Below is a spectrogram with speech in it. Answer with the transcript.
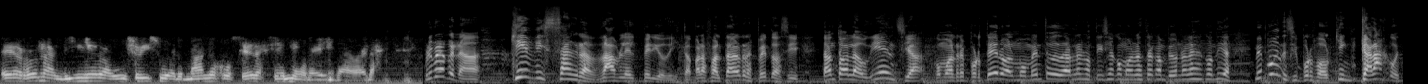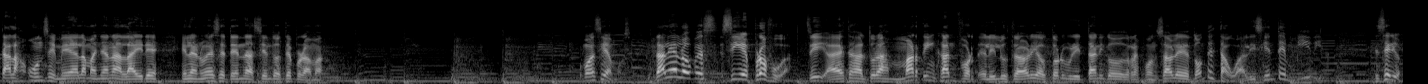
eh, Ronaldinho Gaúcho y su hermano José Daciel Moreira, ¿verdad? Primero que nada, qué desagradable el periodista, para faltar el respeto así, tanto a la audiencia como al reportero al momento de dar las noticias como a nuestra campeona las escondidas. ¿Me pueden decir, por favor, quién carajo está a las once y media de la mañana al aire en la 970 haciendo este programa? Como decíamos, Dalia López sigue prófuga. Sí, a estas alturas, Martin Hanford, el ilustrador y autor británico responsable de ¿Dónde está Wally? siente envidia. En serio,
